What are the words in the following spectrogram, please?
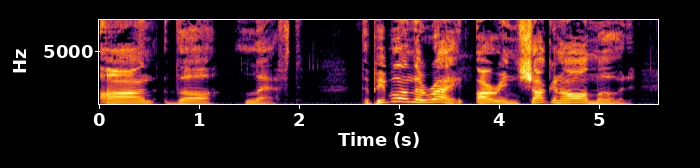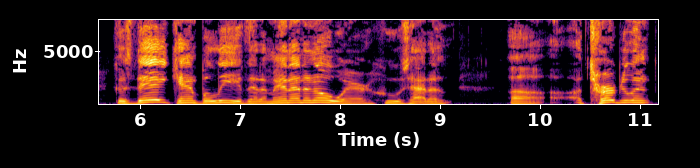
on the left. The people on the right are in shock and awe mode because they can't believe that a man out of nowhere who's had a uh, a turbulent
